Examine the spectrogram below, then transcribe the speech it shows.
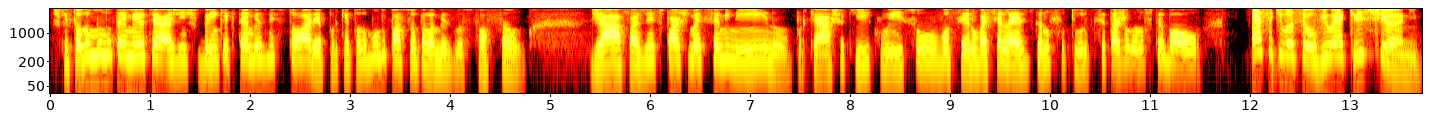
Acho que todo mundo tem meio que. A gente brinca que tem a mesma história, porque todo mundo passou pela mesma situação. De, ah, faz um esporte mais feminino, porque acha que com isso você não vai ser lésbica no futuro, porque você tá jogando futebol. Essa que você ouviu é a Cristiane,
